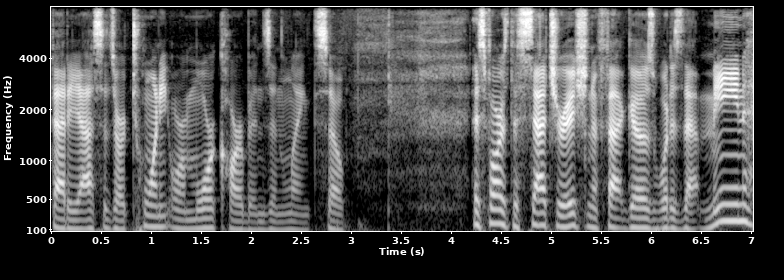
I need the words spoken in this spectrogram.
fatty acids are 20 or more carbons in length. So, as far as the saturation of fat goes, what does that mean?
